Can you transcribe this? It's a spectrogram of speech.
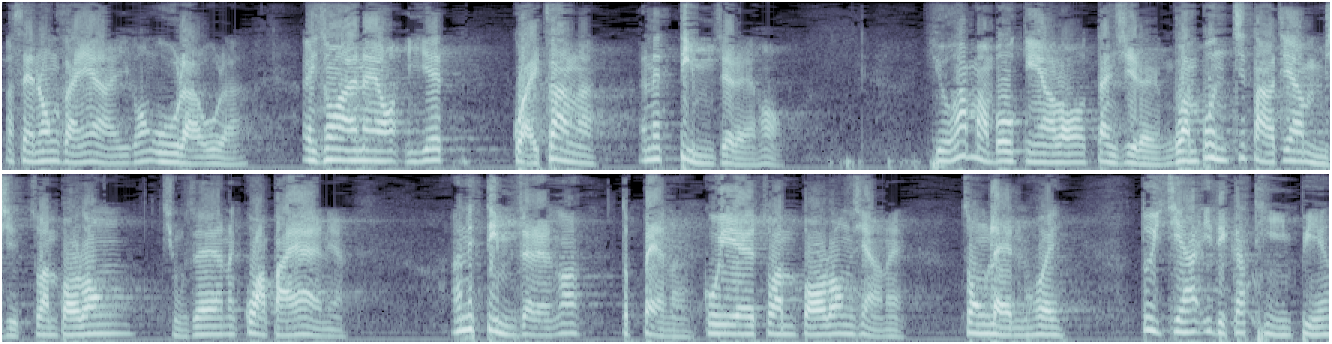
啊，先龙知影？伊讲有啦有啦。哎，怎安尼哦？伊个。拐杖啊，安尼顶一下吼，后下嘛无惊咯。但是咧，原本即大家毋是全部拢像这安尼挂牌啊呢，安尼顶一下吼都变啊，规个全部拢啥呢？种莲花，对遮一直甲天边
